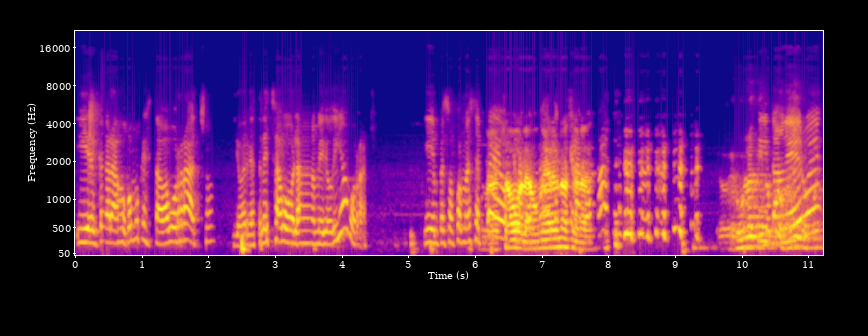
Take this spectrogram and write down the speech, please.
y el carajo como que estaba borracho, y yo verga, este le echa bolas a mediodía borracho. Y empezó a formar ese peo. el es un héroe el nacional. Sí, tan héroe.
